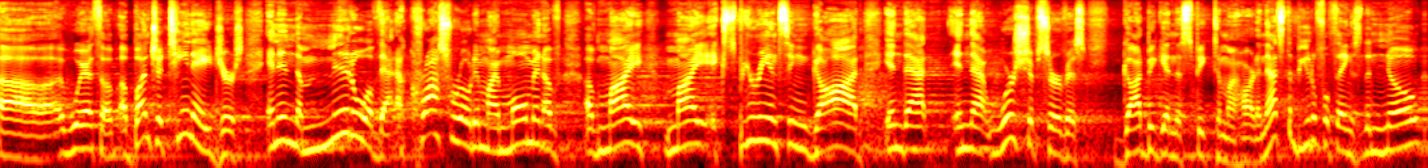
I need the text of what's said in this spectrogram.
uh, with a, a bunch of teenagers, and in the middle of that, a crossroad in my moment of, of my, my experiencing God in that, in that worship service, God began to speak to my heart. And that's the beautiful thing is to know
